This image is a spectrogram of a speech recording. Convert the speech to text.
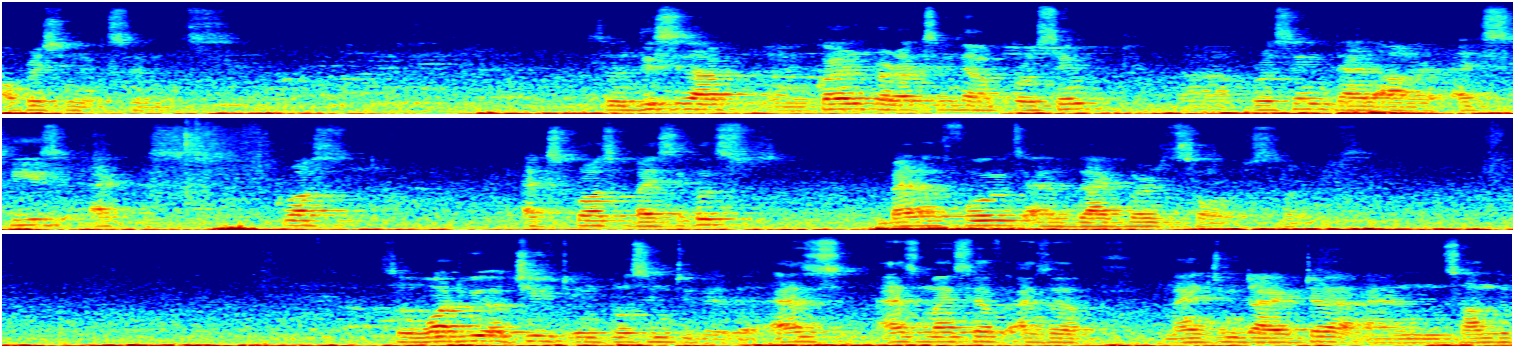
operation excellence. So this is our uh, current products in our prosim uh, prosim that are XPs X cross X cross bicycles battle folds and blackbird swords so what we achieved in prosim together. As as myself as a managing director and Sandup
